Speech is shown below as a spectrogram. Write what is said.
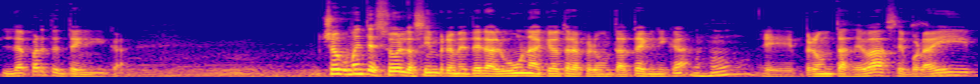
la parte técnica. Yo comente suelo siempre meter alguna que otra pregunta técnica, eh, preguntas de base por ahí.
